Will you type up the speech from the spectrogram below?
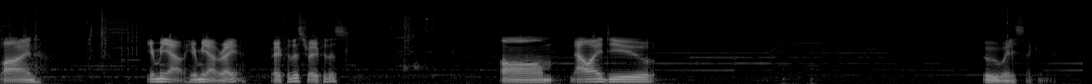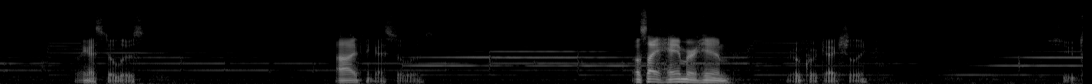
Fine. Hear me out. Hear me out, right? Ready for this? Ready for this? Um, now I do... Ooh, wait a second. I think I still lose. I think I still lose. Unless I hammer him real quick, actually. Shoot.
